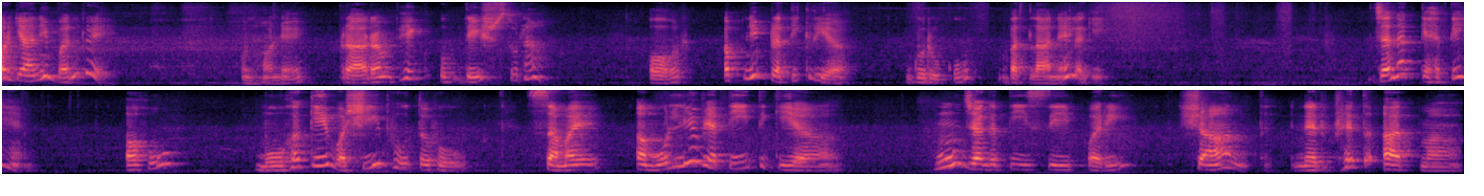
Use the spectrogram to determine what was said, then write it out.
और ज्ञानी बन गए। उन्होंने प्रारंभिक उपदेश सुना और अपनी प्रतिक्रिया गुरु को बतलाने लगी। जनक कहते हैं, अहो, मोह के वशीभूत हो, समय अमूल्य व्यतीत किया। हूँ जगती से परी शांत, निर्भृत आत्मा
